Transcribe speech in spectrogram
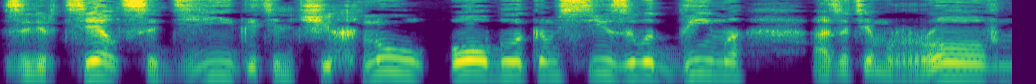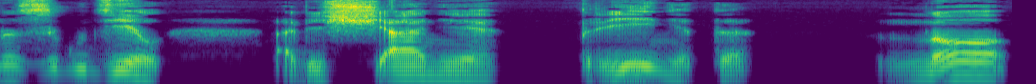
завертелся, двигатель чихнул облаком сизого дыма, а затем ровно загудел. Обещание принято, но...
